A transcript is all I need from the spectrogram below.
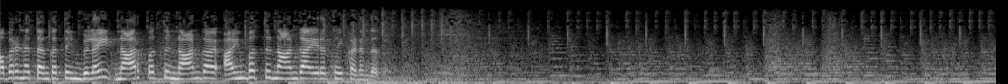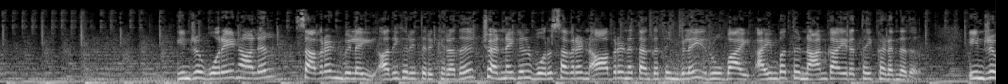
ஆபரண தங்கத்தின் விலை நாற்பத்து நான்கா ஐம்பத்து நான்காயிரத்தை கடந்தது. இன்று ஒரே நாளில் சவரன் விலை அதிகரித்திருக்கிறது. சென்னையில் ஒரு சவரன் ஆபரண தங்கத்தின் விலை ரூபாய் ஐம்பத்து நான்காயிரத்தை கடந்தது. இன்று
